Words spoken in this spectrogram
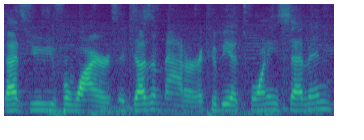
That's usually for wires. It doesn't matter. It could be a 27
